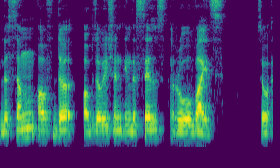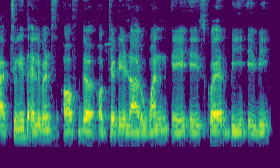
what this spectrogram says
the sum of the observation in the cells row wise. So actually the elements of the object yield are 1a a square b ab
